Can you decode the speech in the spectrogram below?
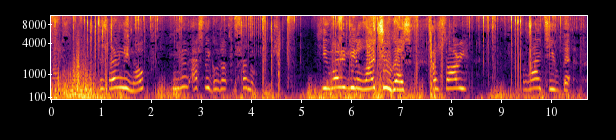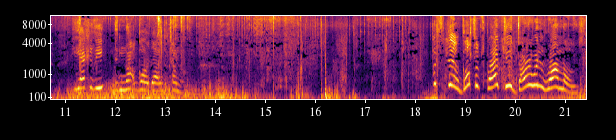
Guys, just letting you know, he didn't actually go down the tunnel. He wanted me to lie to you guys. I'm sorry for lying to you, but he actually did not go down the tunnel. But still, go subscribe to Darwin Ramos.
